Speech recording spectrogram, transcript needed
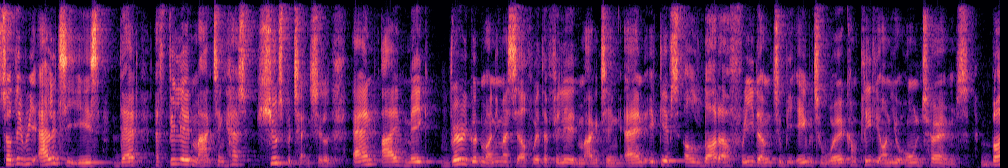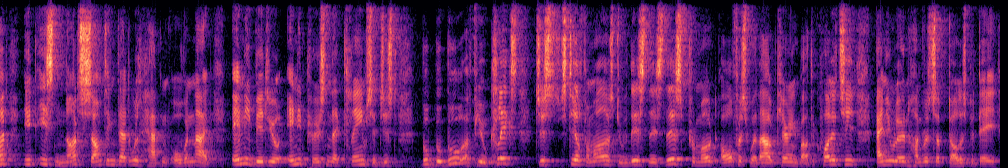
So the reality is that affiliate marketing has huge potential and I make very good money myself with affiliate marketing and it gives a lot of freedom to be able to work completely on your own terms. But it is not something that will happen overnight. Any video, any person that claims to just boo boo boo, a few clicks, just steal from others, do this, this, this, promote offers without caring about the quality and you will earn hundreds of dollars per day.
